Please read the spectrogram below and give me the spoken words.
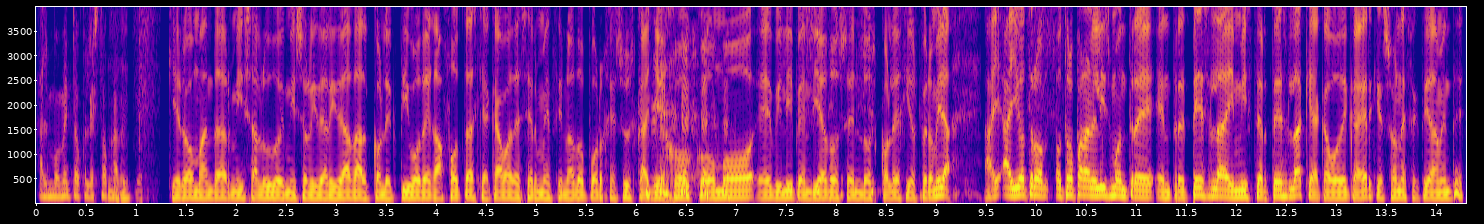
al momento que les toca vivir. Quiero mandar mi saludo y mi solidaridad al colectivo de gafotas que acaba de ser mencionado por Jesús Callejo como eh, vilipendiados en los colegios. Pero mira, hay, otro, otro paralelismo entre, entre Tesla y Mr. Tesla que acabo de caer, que son efectivamente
